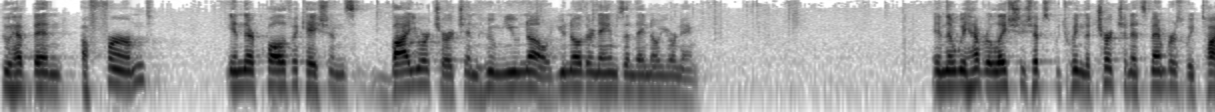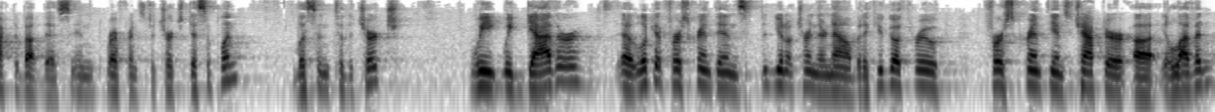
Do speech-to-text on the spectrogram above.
who have been affirmed in their qualifications by your church and whom you know. You know their names and they know your name. And then we have relationships between the church and its members. We talked about this in reference to church discipline. Listen to the church. We, we gather, uh, look at 1 Corinthians, you don't turn there now, but if you go through 1 Corinthians chapter uh, 11,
